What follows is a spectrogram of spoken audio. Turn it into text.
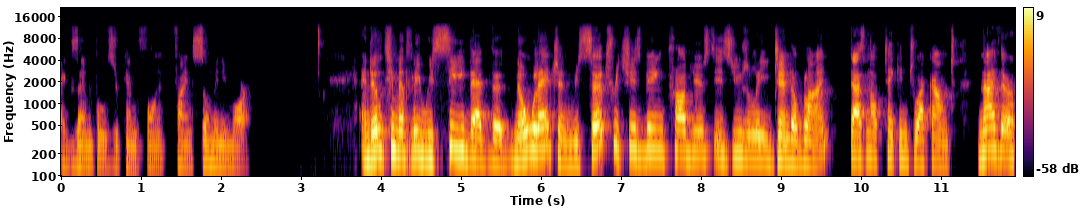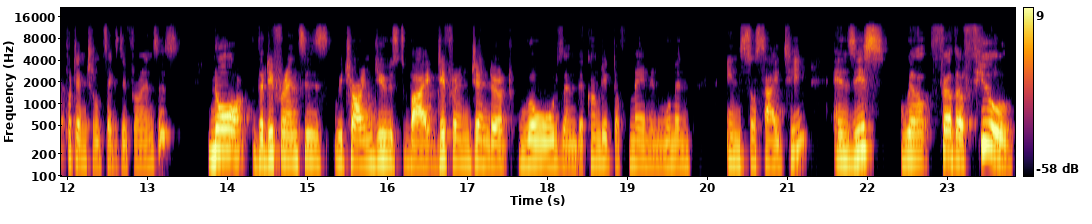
examples. You can find, find so many more. And ultimately, we see that the knowledge and research which is being produced is usually gender blind, does not take into account neither potential sex differences, nor the differences which are induced by different gendered roles and the conduct of men and women in society. And this will further fuel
